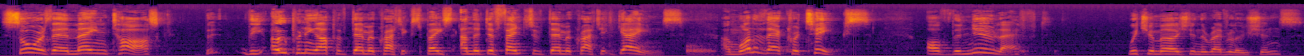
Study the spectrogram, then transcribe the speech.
saw as their main task the, the opening up of democratic space and the defense of democratic gains. And one of their critiques of the new left, which emerged in the revolutions,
